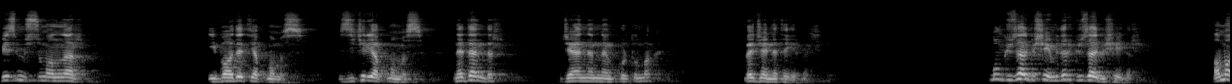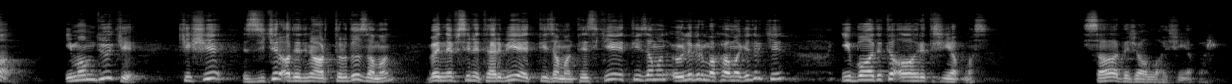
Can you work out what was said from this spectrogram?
Biz Müslümanlar ibadet yapmamız, zikir yapmamız nedendir? Cehennemden kurtulmak ve cennete girmek. Bu güzel bir şey midir? Güzel bir şeydir. Ama imam diyor ki kişi zikir adedini arttırdığı zaman ve nefsini terbiye ettiği zaman, teskiye ettiği zaman öyle bir makama gelir ki ibadeti ahiret için yapmaz. Sadece Allah için yapar.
